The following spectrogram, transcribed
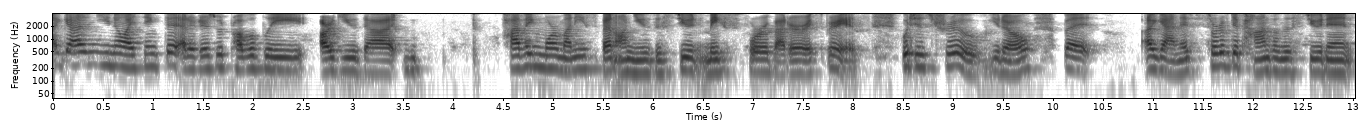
again, you know, I think the editors would probably argue that having more money spent on you as a student makes for a better experience, which is true, you know. But again, it sort of depends on the student,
